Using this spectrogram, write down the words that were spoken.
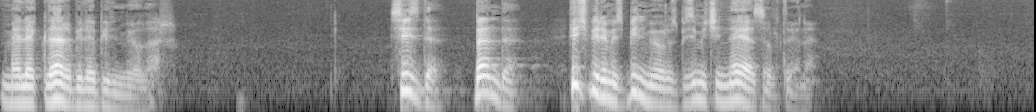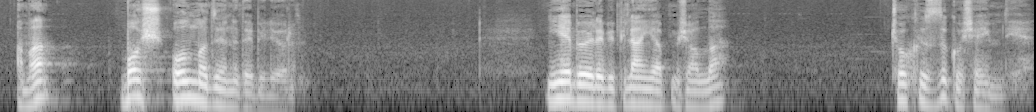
melekler bile bilmiyorlar. Siz de, ben de, hiçbirimiz bilmiyoruz bizim için ne yazıldığını. Ama boş olmadığını da biliyorum. Niye böyle bir plan yapmış Allah? Çok hızlı koşayım diye.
